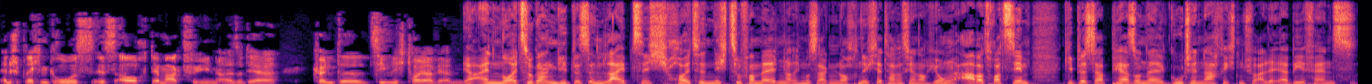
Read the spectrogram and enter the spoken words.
entsprechend groß ist auch der Markt für ihn. Also der könnte ziemlich teuer werden. Ja, einen Neuzugang gibt es in Leipzig heute nicht zu vermelden. Also ich muss sagen, noch nicht. Der Tag ist ja noch jung. Aber trotzdem gibt es da personell gute Nachrichten für alle RB-Fans.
